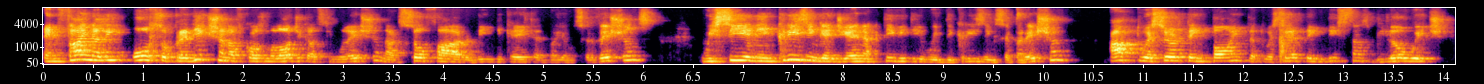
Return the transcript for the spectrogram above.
And finally, also prediction of cosmological simulation are so far vindicated by observations. We see an increasing AGN activity with decreasing separation up to a certain point, to a certain distance below which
